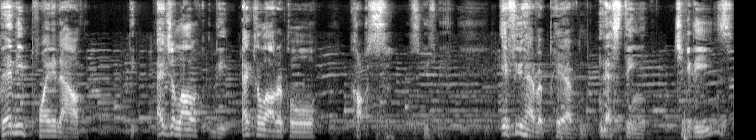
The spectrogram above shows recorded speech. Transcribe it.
Then he pointed out the, the ecological costs. Excuse me. If you have a pair of nesting chickadees,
